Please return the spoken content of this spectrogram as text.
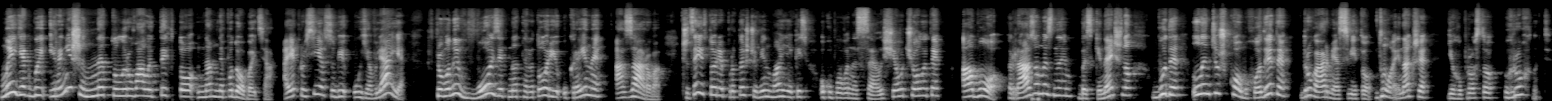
ми якби і раніше не толерували тих, хто нам не подобається. А як Росія собі уявляє, що вони ввозять на територію України Азарова? Чи це історія про те, що він має якесь окуповане селище очолити, або разом із ним безкінечно буде ланцюжком ходити друга армія світу? Ну а інакше його просто грохнуть.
